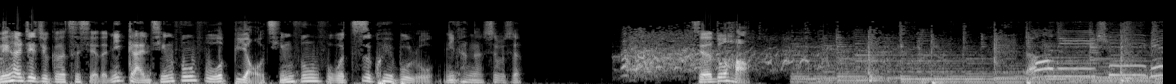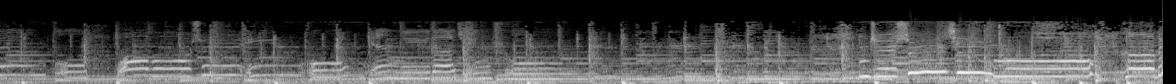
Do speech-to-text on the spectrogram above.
你看这句歌词写的，你感情丰富，我表情丰富，我自愧不如。你看看是不是？写的多好。若你是蝙蝠，我不是鹦鹉，念你的情书。只是情慕，何必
